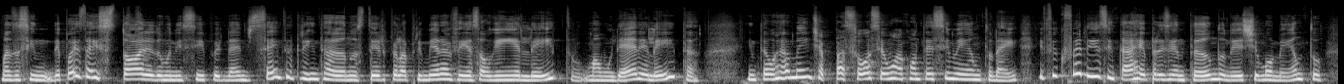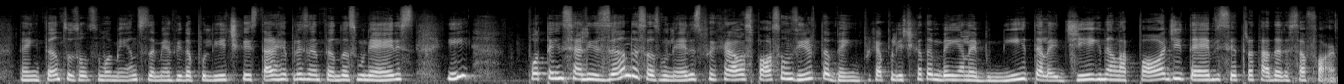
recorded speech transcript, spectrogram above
Mas, assim, depois da história do município né, de 130 anos ter pela primeira vez alguém eleito, uma mulher eleita, então realmente passou a ser um acontecimento, né? E fico feliz em estar representando neste momento, né, em tantos outros momentos da minha vida política, estar representando as mulheres e potencializando essas mulheres para que elas possam vir também, porque a política também ela é bonita, ela é digna, ela pode e deve ser tratada dessa forma.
